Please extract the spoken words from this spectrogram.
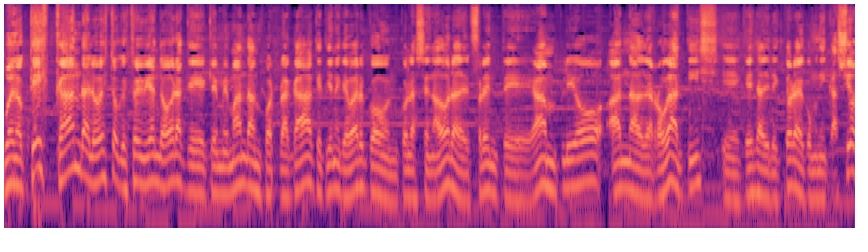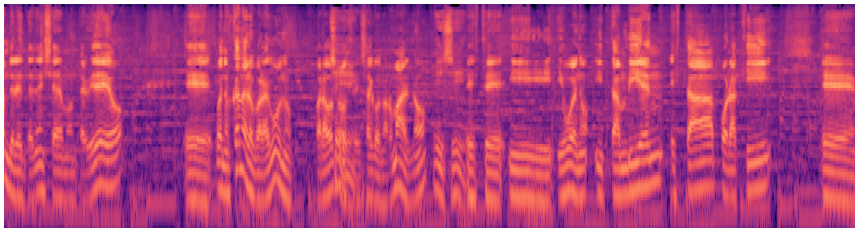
bueno, qué escándalo esto que estoy viendo ahora que, me mandan por acá, que tiene que ver con, la senadora del Frente Amplio, Ana de Rogatis, eh, que es la directora de comunicación de la Intendencia de Montevideo. Eh, bueno, escándalo para algunos, para otros es algo normal, ¿no? Sí, sí. Este, y, bueno, y también está por aquí. Eh,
